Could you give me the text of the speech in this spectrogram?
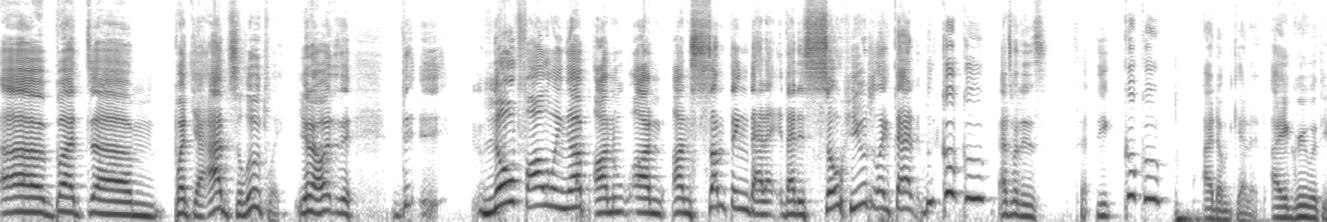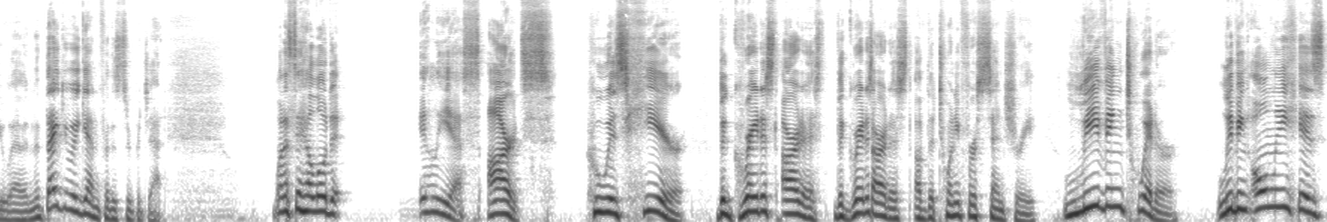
Uh, but um, but yeah, absolutely. You know, no following up on on on something that that is so huge like that. Cuckoo. That's what it is. Cuckoo. I don't get it. I agree with you, Evan. And thank you again for the super chat. Want to say hello to Ilias Arts, who is here, the greatest artist, the greatest artist of the 21st century, leaving Twitter, leaving only his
